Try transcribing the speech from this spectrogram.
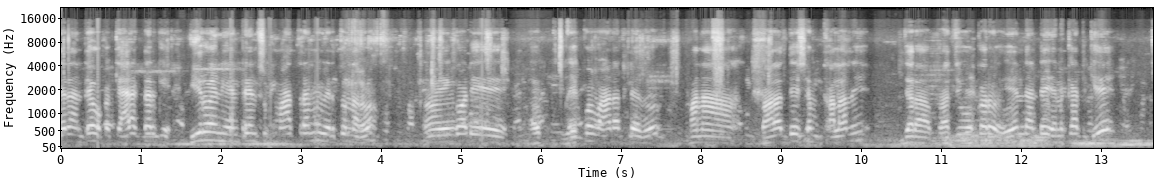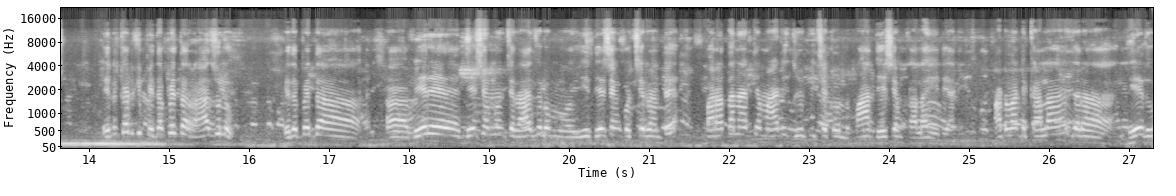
ఏదంటే ఒక క్యారెక్టర్కి హీరోయిన్ ఎంట్రెన్స్ మాత్రమే పెడుతున్నారు ఇంకోటి ఎక్కువ వాడట్లేదు. మన భారతదేశం కళని జర ప్రతి ఒక్కరు ఏంటంటే వెనకటికి వెనకటికి పెద్ద పెద్ద రాజులు పెద్ద పెద్ద వేరే దేశం నుంచి రాజులు ఈ దేశంకి వచ్చారంటే భరతనాట్యం ఆడి చూపించేటోళ్ళు మా దేశం కళ ఇది అని. అటువంటి కళ జర లేదు.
